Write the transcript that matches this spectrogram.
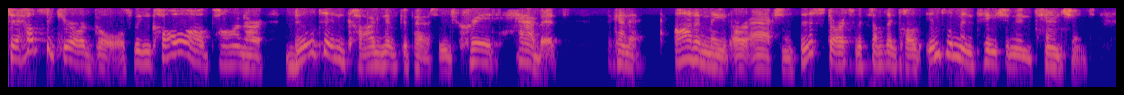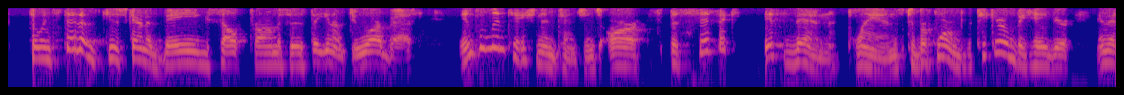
to help secure our goals, we can call upon our built in cognitive capacity to create habits to kind of automate our actions. This starts with something called implementation intentions. So instead of just kind of vague self promises that, you know, do our best, implementation intentions are specific if then plans to perform particular behavior in a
